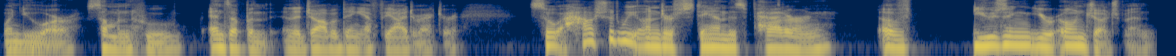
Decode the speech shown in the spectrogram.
when you are someone who ends up in, in the job of being FBI director? So, how should we understand this pattern of using your own judgment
